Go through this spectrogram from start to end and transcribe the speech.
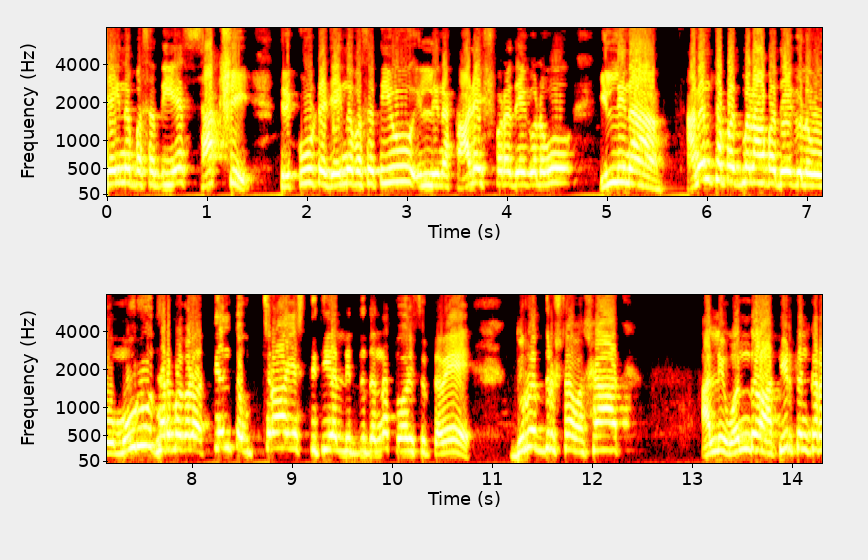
ಜೈನ ಬಸದಿಯೇ ಸಾಕ್ಷಿ. ತ್ರಿಕೂಟ ಜೈನ ವಸತಿಯೂ ಇಲ್ಲಿನ ಕಾಳೇಶ್ವರ ದೇಗುಲವು, ಇಲ್ಲಿನ ಅನಂತ ಪದ್ಮನಾಭ ದೇಗುಲವು ಮೂರೂ ಧರ್ಮಗಳು ಅತ್ಯಂತ ಉಚ್ಛ್ರಾಯ ಸ್ಥಿತಿಯಲ್ಲಿದ್ದುದನ್ನ ತೋರಿಸುತ್ತವೆ. ದುರದೃಷ್ಟವಶಾತ್ ಅಲ್ಲಿ ಒಂದು ಆ ತೀರ್ಥಂಕರ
